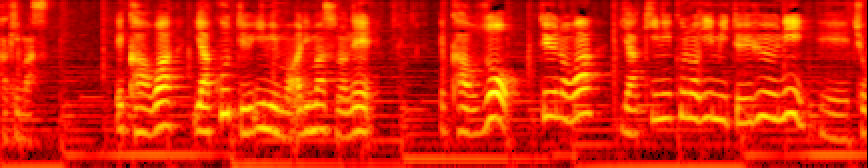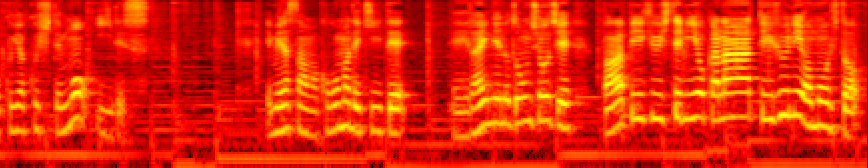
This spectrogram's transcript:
書きます。顔は焼くという意味もありますので、烤肉というのは焼肉の意味というふうに、直訳してもいいです、皆さんはここまで聞いて、来年の中秋節バーベキューしてみようかなっていうふうに思う人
